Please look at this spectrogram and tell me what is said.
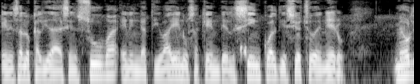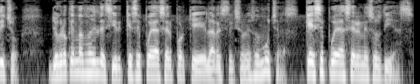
en esas localidades, en Suba, en Engativá y en Usaquén, del 5 al 18 de enero? Mejor dicho, yo creo que es más fácil decir qué se puede hacer porque las restricciones son muchas. ¿Qué se puede hacer en esos días?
